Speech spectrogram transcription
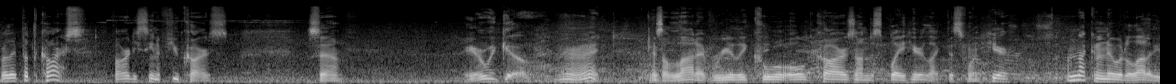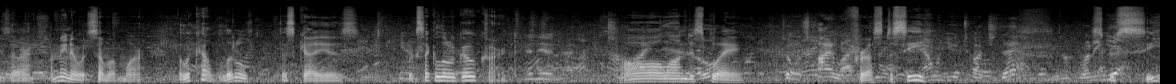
where they put the cars. I've already seen a few cars. So, here we go. All right. There's a lot of really cool old cars on display here, like this one here. I'm not gonna know what a lot of these are. I may know what some of them are. But look how little this guy is. Looks like a little go-kart. All on display for us to see. Let's go see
